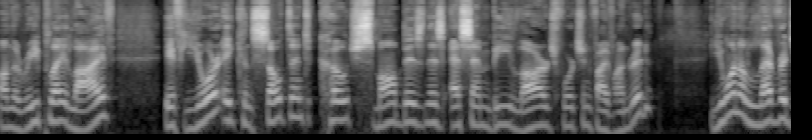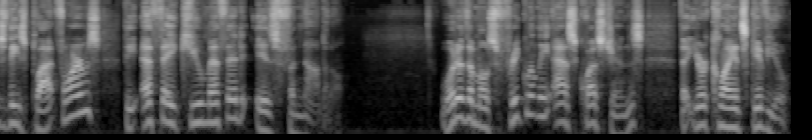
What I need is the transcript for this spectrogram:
on the replay live, if you're a consultant, coach, small business, SMB, large Fortune 500, you want to leverage these platforms? The FAQ method is phenomenal. What are the most frequently asked questions that your clients give you?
